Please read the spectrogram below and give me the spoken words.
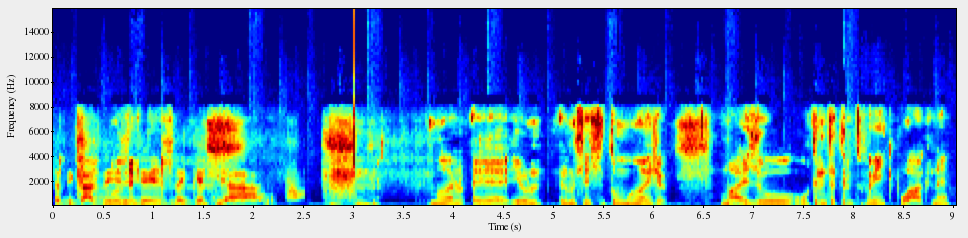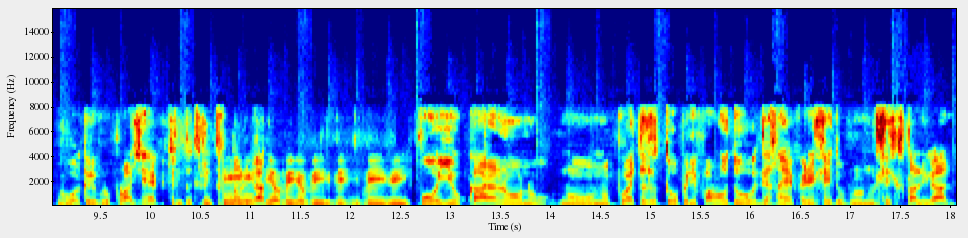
É brincadeira, gente. Isso daqui é piada. Mano, é, eu, eu não sei se tu manja, mas o, o 3030 foi aqui pro Acre, né? O, aquele grupo lá de rap 3030, sim, tá ligado? Sim, eu vi, eu vi, vi, vi, vi. Pô, e o cara no, no, no, no Poetas do Topo, ele falou do, dessa referência aí do Bruno, não sei se tu tá ligado?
